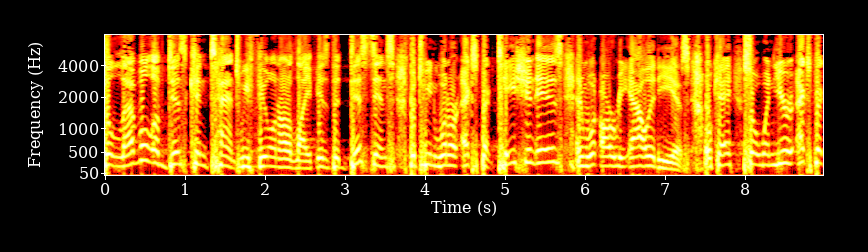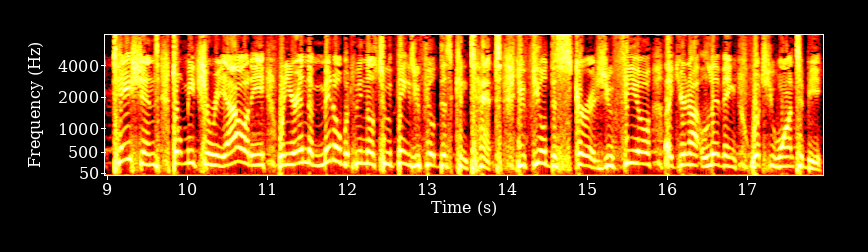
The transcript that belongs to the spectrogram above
The level of discontent we feel in our life is the distance between what our expectation is and what our reality is. Okay? So when your expectations don't meet your reality, when you're in the middle between those two things, you feel discontent. You feel discouraged. You feel like you're not living what you want to be.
